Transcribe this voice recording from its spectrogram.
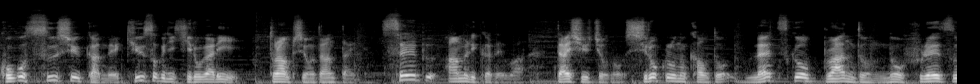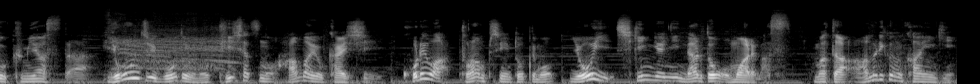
ここ数週間で急速に広がり、トランプ氏の団体、西部アメリカでは大州長の白黒の顔と Let's Go Brandon のフレーズを組み合わせた45ドルの T シャツの販売を開始。これはトランプ氏にとっても良い資金源になると思われます。また、アメリカの下院議員、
